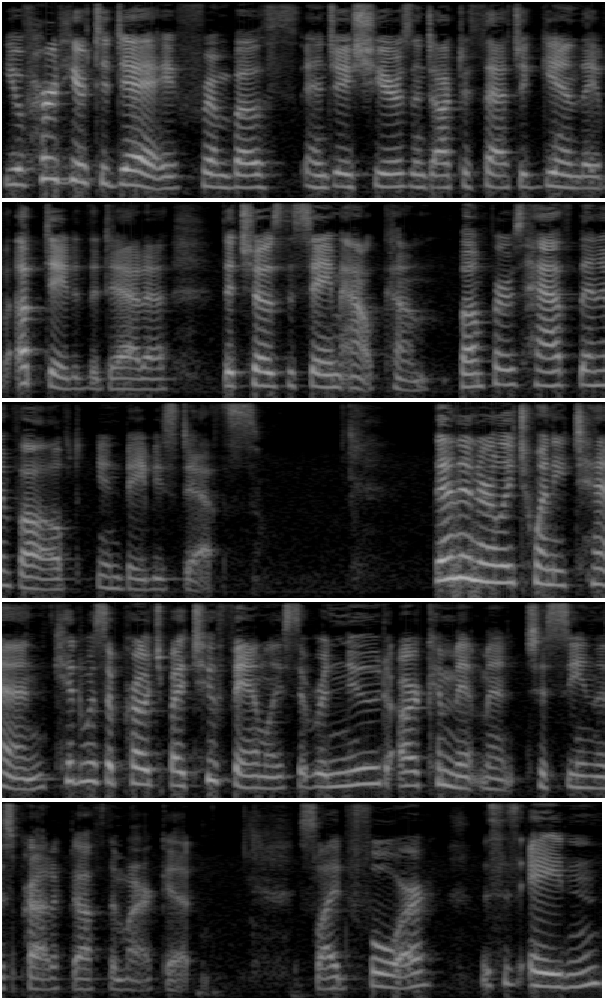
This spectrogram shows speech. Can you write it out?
You have heard here today from both N.J. Scheers and Dr. Thach again, they've updated the data that shows the same outcome. Bumpers have been involved in babies' deaths. Then in early 2010, KID was approached by two families that renewed our commitment to seeing this product off the market. Slide four, this is Aiden.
